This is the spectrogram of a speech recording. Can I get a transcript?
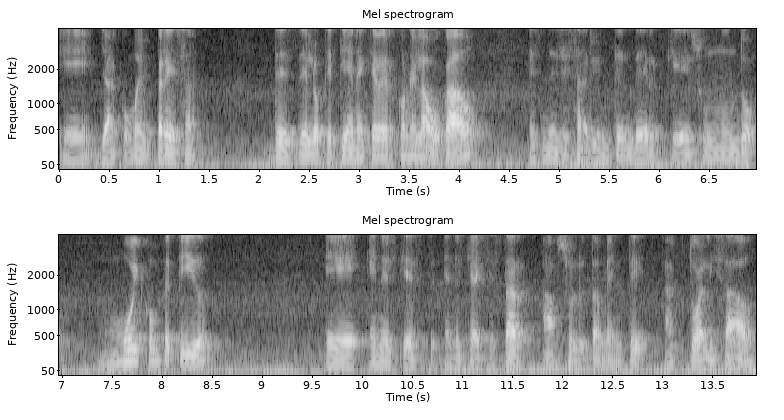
eh, ya como empresa, desde lo que tiene que ver con el abogado, es necesario entender que es un mundo muy competido eh, en, el que en el que hay que estar absolutamente actualizado,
